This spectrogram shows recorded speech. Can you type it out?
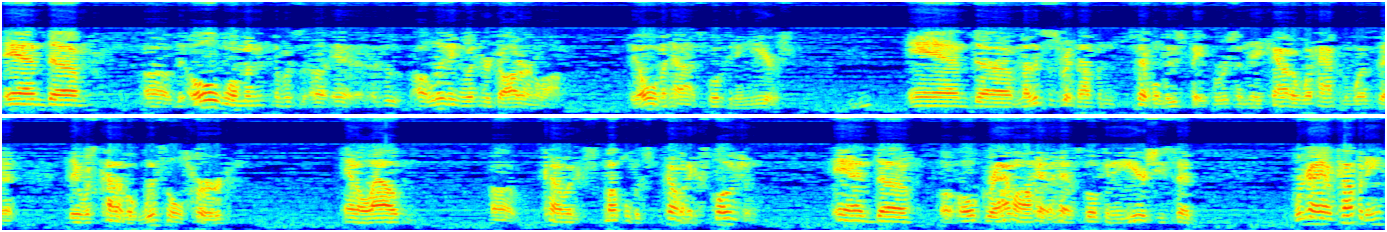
And um, uh, the old woman was uh, uh, who uh, living with her daughter-in-law. The old woman hadn't spoken in years. And uh, now this was written up in several newspapers, and the account of what happened was that there was kind of a whistle heard and a loud, uh, kind of ex- muffled, kind of an explosion. And uh, old grandma had, had spoken in years. She said, "We're going to have company."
